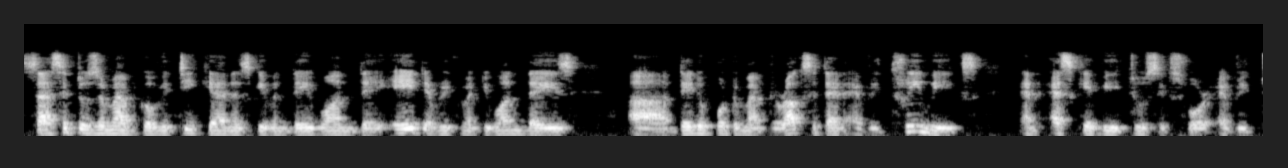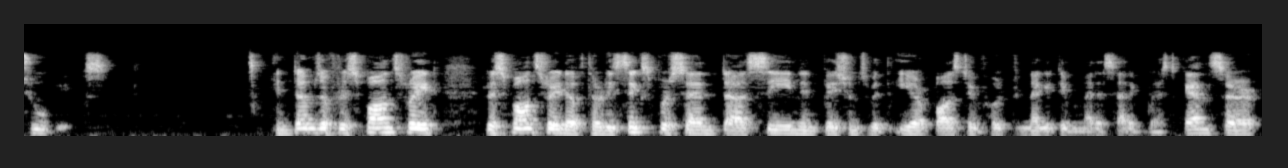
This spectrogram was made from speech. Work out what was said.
Sacituzumab govitecan is given day one, day eight, every 21 days. Uh, datopotamab deruxtecan every three weeks, and SKB264 every two weeks. In terms of response rate, response rate of 36% uh, seen in patients with ER positive HER2 negative metastatic breast cancer.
